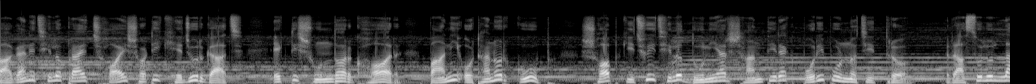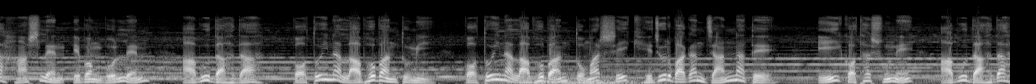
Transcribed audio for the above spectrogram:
বাগানে ছিল প্রায় ছয় শটি খেজুর গাছ, একটি সুন্দর ঘর, পানি ওঠানোর কূপ সব কিছুই ছিল দুনিয়ার শান্তির এক পরিপূর্ণ চিত্র। রাসুলুল্লাহ হাসলেন এবং বললেন, আবু দাহদাহ, কতই না লাভবান তুমি, কতই না লাভবান তোমার সেই খেজুর বাগান জান্নাতে? এই কথা শুনে আবু দাহদাহ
